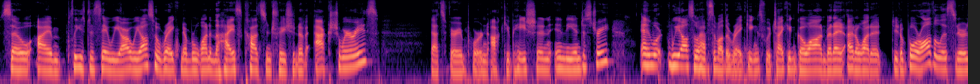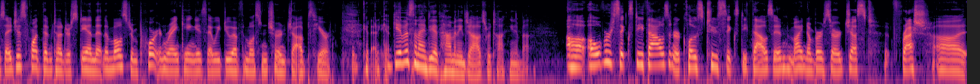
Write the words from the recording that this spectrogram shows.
so I'm pleased to say we are. We also rank number one in the highest concentration of actuaries. That's a very important occupation in the industry. And we also have some other rankings, which I can go on, but I, I don't want to you know, bore all the listeners. I just want them to understand that the most important ranking is that we do have the most insurance jobs here in Connecticut. Give us an idea of how many jobs we're talking about. Uh, over 60,000 or close to 60,000. My numbers are just fresh, uh,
